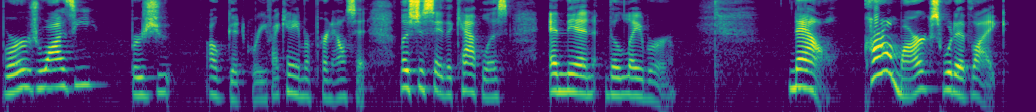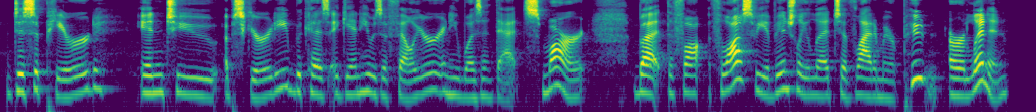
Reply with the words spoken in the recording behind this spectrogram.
bourgeoisie, bourgeois, oh, good grief, I can't even pronounce it. Let's just say the capitalist, and then the laborer. Now, Karl Marx would have like disappeared into obscurity because again he was a failure and he wasn't that smart. But the ph- philosophy eventually led to vladimir putin or lenin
